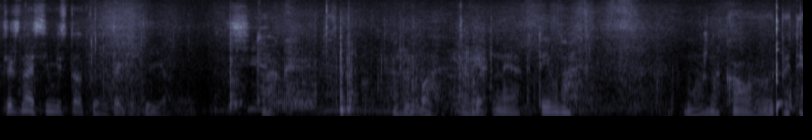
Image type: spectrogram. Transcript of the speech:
ти ж знаєш ці міста теж, так як і я. Так. Риба геть не активна. Можна кави випити.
